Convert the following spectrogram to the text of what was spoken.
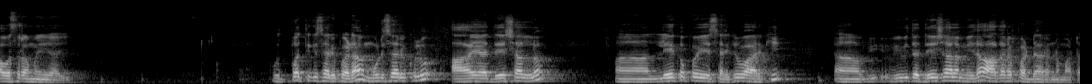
అవసరమయ్యాయి. ఉత్పత్తికి సరిపడా ముడి సరుకులు ఆయా దేశాల్లో లేకపోయేసరికి వారికి వి- వివిధ దేశాల మీద ఆధారపడ్డారన్నమాట.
